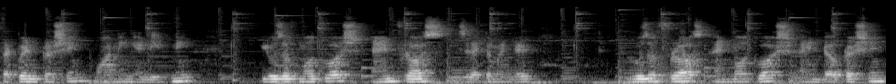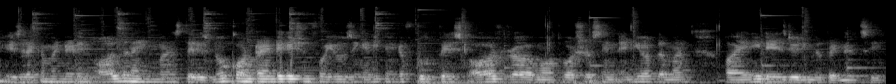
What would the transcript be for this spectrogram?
Frequent brushing morning and evening use of mouthwash and floss is recommended. Use of floss and mouthwash and uh, brushing is recommended in all the 9 months. There is no contraindication for using any kind of toothpaste or uh, mouthwashes in any of the month or any days during the pregnancy.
